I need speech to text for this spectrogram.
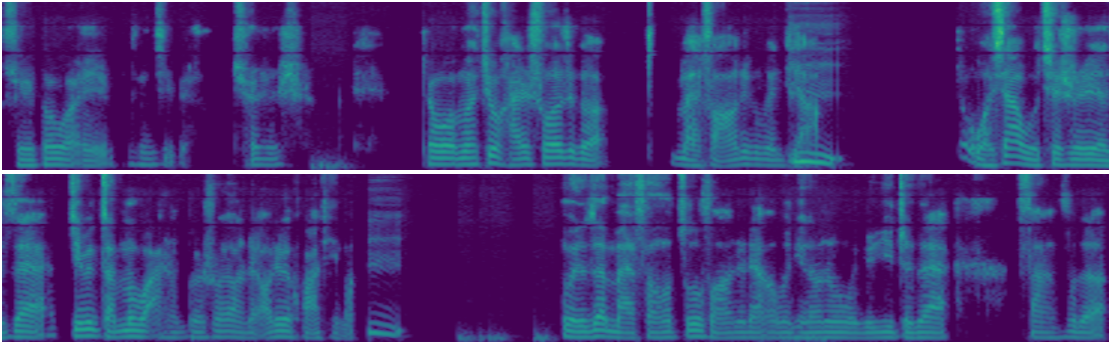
属于高管也不同级别，确实是。这我们就还是说这个买房这个问题啊。嗯我下午其实也在，因为咱们晚上不是说要聊这个话题嘛，嗯我就在买房和租房这两个问题当中，我就一直在反复的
